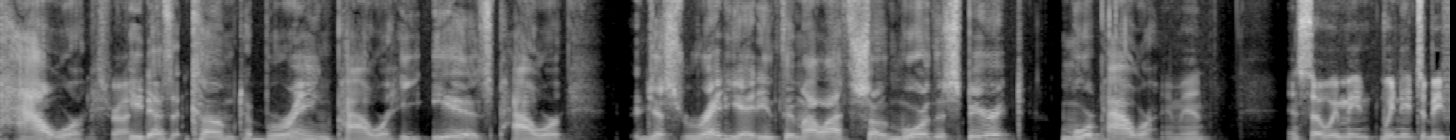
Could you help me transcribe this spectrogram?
power. That's right. He doesn't come to bring power. He is power, just radiating through my life. So more the Spirit, more power. Amen. And so we mean we need to be,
